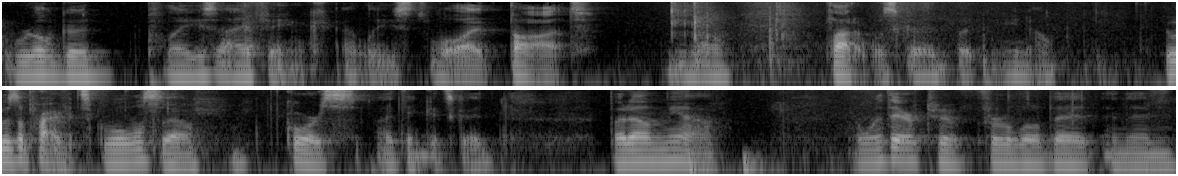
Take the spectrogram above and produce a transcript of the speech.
real good place, I think, at least. Well, I thought, you know, thought it was good, but, you know, it was a private school, so of course I think it's good. But, um, yeah, I went there to, for a little bit, and then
